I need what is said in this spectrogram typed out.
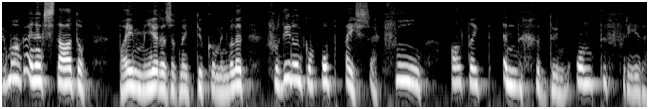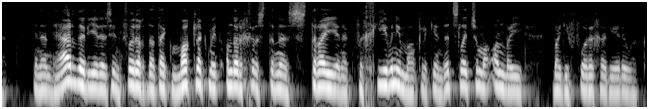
Ek maak eintlik staat op baie meer as wat my toekom en wil dit voortdurend kom opeis. Ek voel altyd ingedoen, ontevrede. En 'n derde rede is eenvoudig dat ek maklik met ander Christene stry en ek vergewe nie maklik nie. Dit sluit sommer aan by by die vorige rede ook.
